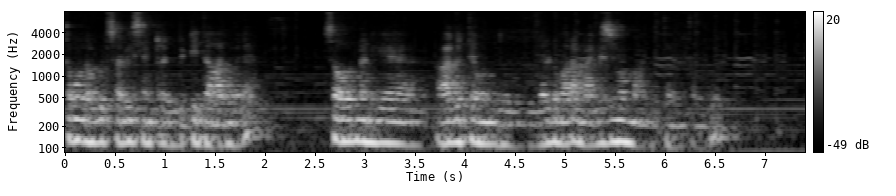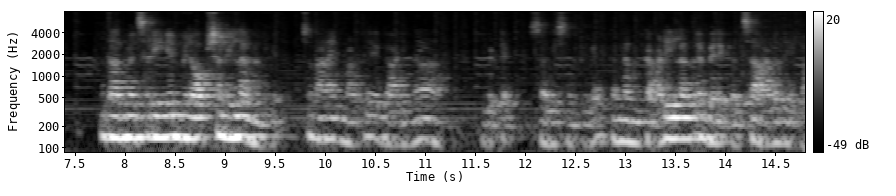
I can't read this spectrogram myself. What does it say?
ತೊಗೊಂಡೋಗ್ಬಿಟ್ಟು ಸರ್ವಿಸ್ ಸೆಂಟ್ರಲ್ಲಿ ಬಿಟ್ಟಿದ್ದ ಆದಮೇಲೆ ಸೊ ಅವ್ರು ನನಗೆ ಆಗುತ್ತೆ ಒಂದು ಎರಡು ವಾರ ಮ್ಯಾಕ್ಸಿಮಮ್ ಆಗುತ್ತೆ ಅಂತಂದರು ಅದಾದಮೇಲೆ ಸರಿ, ಇನ್ನೇನು ಬೇರೆ ಆಪ್ಷನ್ ಇಲ್ಲ ನನಗೆ. ಸೊ ನಾನೇನು ಮಾಡಿದೆ, ಗಾಡಿನ ಬಿಟ್ಟೆ ಸರ್ವಿಸ್ ಸೆಂಟ್ರಿಗೆ ಯಾಕಂದ್ರೆ ನನ್ನ ಗಾಡಿ ಇಲ್ಲಾಂದರೆ ಬೇರೆ ಕೆಲಸ ಆಗೋದೇ ಇಲ್ಲ.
